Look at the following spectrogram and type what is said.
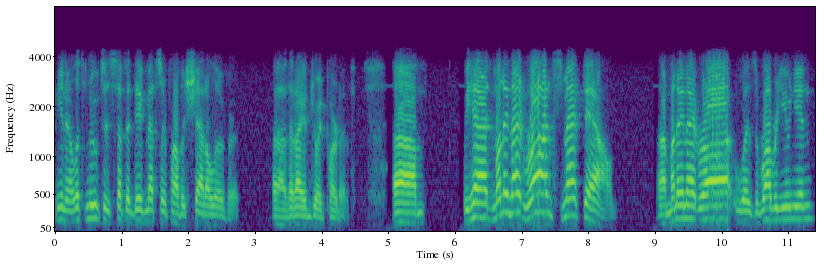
you know, let's move to the stuff that Dave Meltzer probably shat all over, uh, that I enjoyed part of. Um, we had Monday Night Raw and SmackDown. Uh, Monday Night Raw was the Raw reunion.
